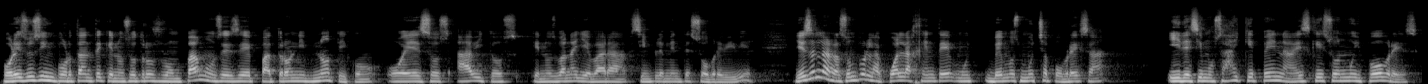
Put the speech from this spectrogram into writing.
Por eso es importante que nosotros rompamos ese patrón hipnótico o esos hábitos que nos van a llevar a simplemente sobrevivir. Y esa es la razón por la cual la gente vemos mucha pobreza y decimos, ay, qué pena, es que son muy pobres,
